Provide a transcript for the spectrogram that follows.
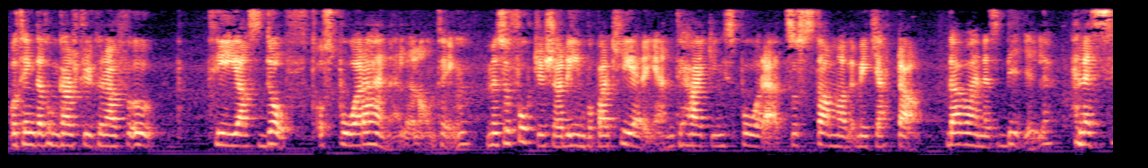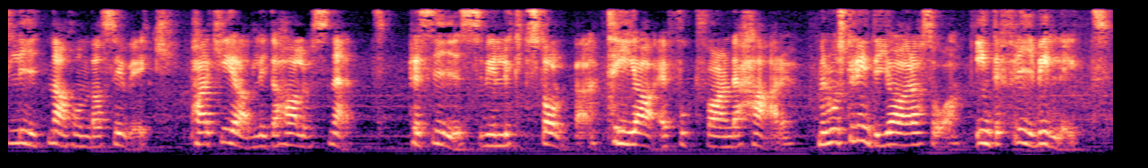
och tänkte att hon kanske skulle kunna få upp Theas doft och spåra henne eller någonting. Men så fort jag körde in på parkeringen till hikingspåret så stannade mitt hjärta. Där var hennes bil, hennes slitna Honda Civic, parkerad lite halvsnett precis vid en lyktstolpe. Thea är fortfarande här, men hon skulle inte göra så, inte frivilligt.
